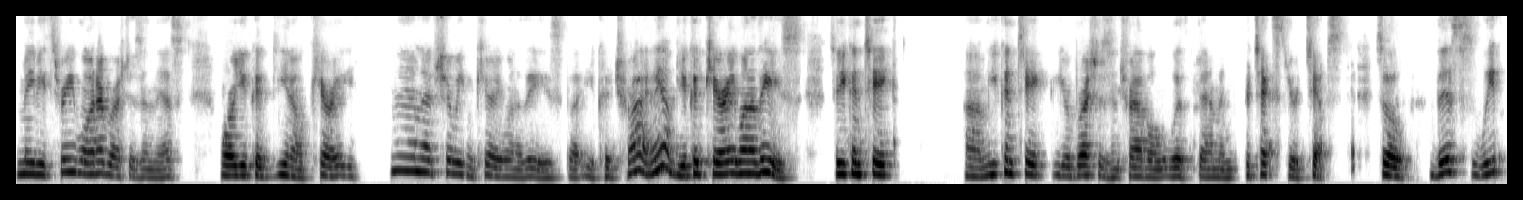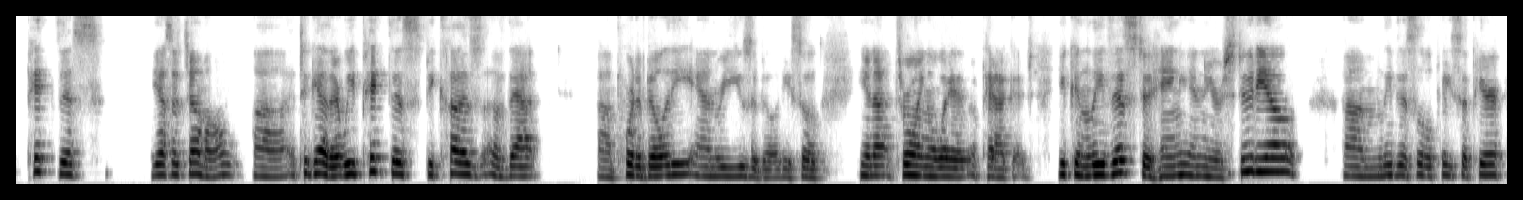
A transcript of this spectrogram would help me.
maybe three water brushes in this, or you could, you know, carry I'm not sure we can carry one of these, but you could try. Yeah, you could carry one of these. So you can take um, you can take your brushes and travel with them and protects your tips. So this we picked this Yasutomo uh, together. We picked this because of that uh, portability and reusability. So you're not throwing away a, package. You can leave this to hang in your studio um, leave this little piece up here.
